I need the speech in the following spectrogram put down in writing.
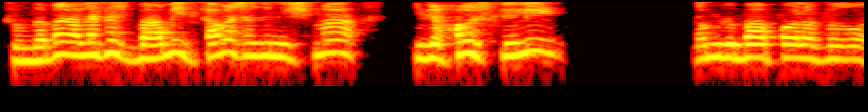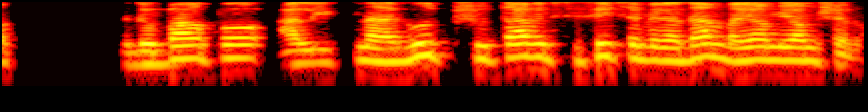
כשהוא מדבר על נפש בעמית, כמה שזה נשמע כביכול שלילי, לא מדובר פה על עבירות. מדובר פה על התנהגות פשוטה ובסיסית של בן אדם ביום-יום שלו.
